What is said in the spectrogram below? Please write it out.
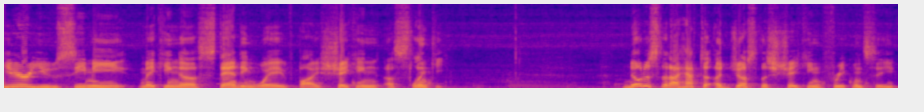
Here you see me making a standing wave by shaking a slinky. Notice that I have to adjust the shaking frequency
